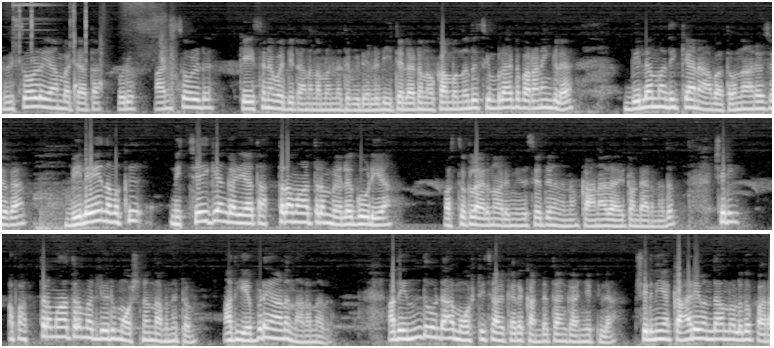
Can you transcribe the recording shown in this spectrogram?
റിസോൾവ് ചെയ്യാൻ പറ്റാത്ത ഒരു അൺസോൾവ്ഡ് കേസിനെ പറ്റിയിട്ടാണ് നമ്മൾ ഇന്നത്തെ വീഡിയോയിൽ ഡീറ്റെയിൽ ആയിട്ട് നോക്കാൻ പോകുന്നത്. സിമ്പിളായിട്ട് പറയണമെങ്കിൽ വില മതിക്കാനാവാത്ത ഒന്ന് ആലോചിക്കുക വിലയെ നമുക്ക് നിശ്ചയിക്കാൻ കഴിയാത്ത അത്രമാത്രം വില കൂടിയ വസ്തുക്കളായിരുന്നു ഒരു മ്യൂസിയത്തിൽ നിന്നും കാണാതായിട്ടുണ്ടായിരുന്നത്. ശരി അപ്പോൾ അത്രമാത്രം വലിയൊരു മോഷണം നടന്നിട്ടും അത് എവിടെയാണ് നടന്നത്? അതെന്തുകൊണ്ട് ആ മോഷ്ടിച്ച ആൾക്കാരെ കണ്ടെത്താൻ കഴിഞ്ഞിട്ടില്ല? ശരി നീ ആ കാര്യം എന്താണെന്നുള്ളത് പറ.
